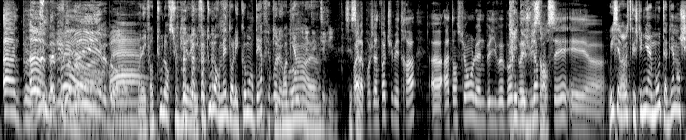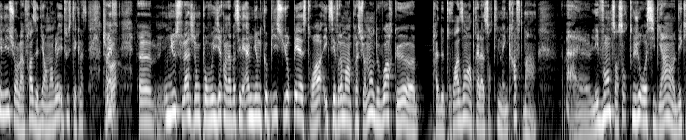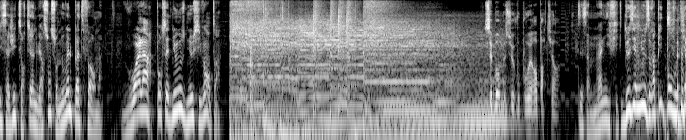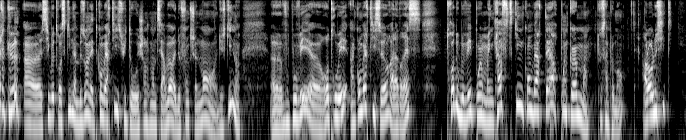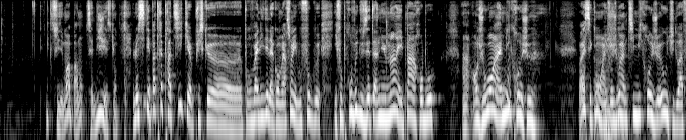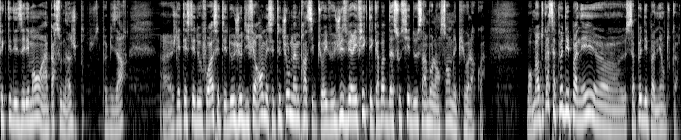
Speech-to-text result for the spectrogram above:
Unbelievable. Voilà, il faut tout leur suggérer, il faut tout leur mettre dans les commentaires pour qu'ils le voient mot, bien. euh, c'est Ouais, ça. la prochaine fois tu mettras euh, attention, le unbelievable Cri doit de être bien forcé et euh, Oui, c'est vrai, parce que je t'ai mis un mot, t'as bien enchaîné sur la phrase à dire en anglais et tout, c'était classe. Tu Bref, vois. euh, news flash, donc pour vous dire qu'on a passé les 1 million de copies sur PS3 et que c'est vraiment impressionnant de voir que euh, près de 3 ans après la sortie de Minecraft, ben, ben, les ventes s'en sortent toujours aussi bien dès qu'il s'agit de sortir une version sur une nouvelle plateforme. Voilà pour cette news, news suivante. C'est bon, monsieur, vous pouvez repartir. C'est ça, magnifique. Deuxième news rapide pour vous dire que euh, si votre skin a besoin d'être converti suite au changement de serveur et de fonctionnement euh, du skin, euh, vous pouvez euh, retrouver un convertisseur à l'adresse www.minecraftskinconverter.com tout simplement. Alors le site Excusez-moi, pardon, cette digestion. Le site est pas très pratique puisque euh, pour valider la conversion, il vous faut que- il faut prouver que vous êtes un humain et pas un robot hein, en jouant à un micro-jeu. Ouais, c'est con, hein, il faut jouer à un petit micro-jeu où tu dois affecter des éléments à un personnage. C'est un peu bizarre. Euh, je l'ai testé deux fois, c'était deux jeux différents, mais c'était toujours le même principe, tu vois. Il veut juste vérifier que t'es capable d'associer deux symboles ensemble, et puis voilà, quoi. Bon, mais en tout cas, ça peut dépanner, euh, ça peut dépanner, en tout cas.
